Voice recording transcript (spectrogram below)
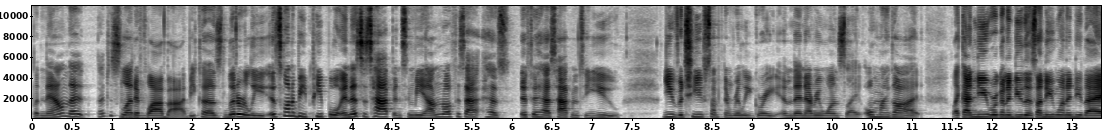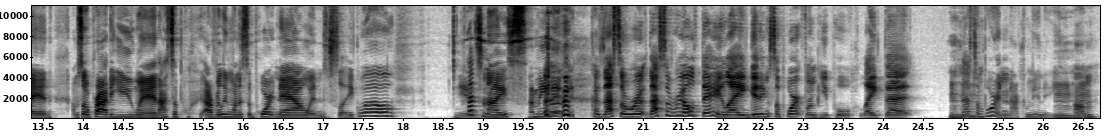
but now that that just mm-hmm. let it mm-hmm. fly by because literally it's going to be people and this has happened to me. I don't know if it's has if it has happened to you. You've achieved something really great and then everyone's like oh my god like I knew you were gonna do this. I knew you want to do that and I'm so proud of you and I support I really want to support now. And it's like well yeah. That's nice. I mean, because that's a real that's a real thing. Like getting support from people like that. Mm-hmm. That's important in our community. Mm-hmm. Um,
